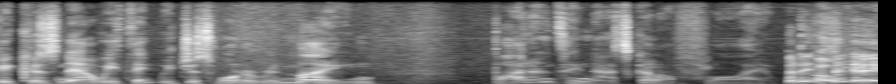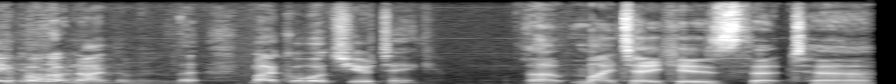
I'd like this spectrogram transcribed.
because now we think we just want to remain, but I don't think that's going to fly. But it, Okay, but- hold on. No, th- th- Michael, what's your take? Uh, my take is that uh,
